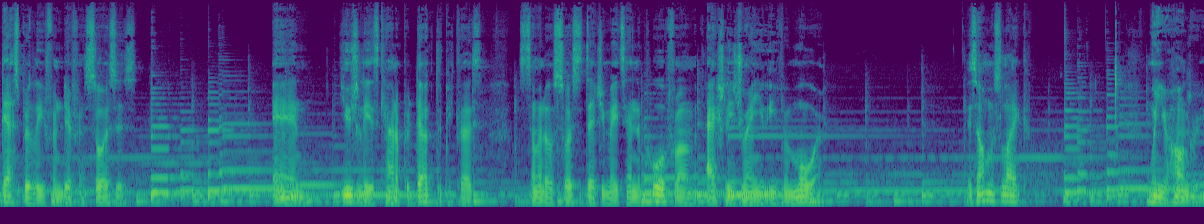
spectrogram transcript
desperately from different sources. And usually it's counterproductive because some of those sources that you may tend to pull from actually drain you even more. It's almost like when you're hungry.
